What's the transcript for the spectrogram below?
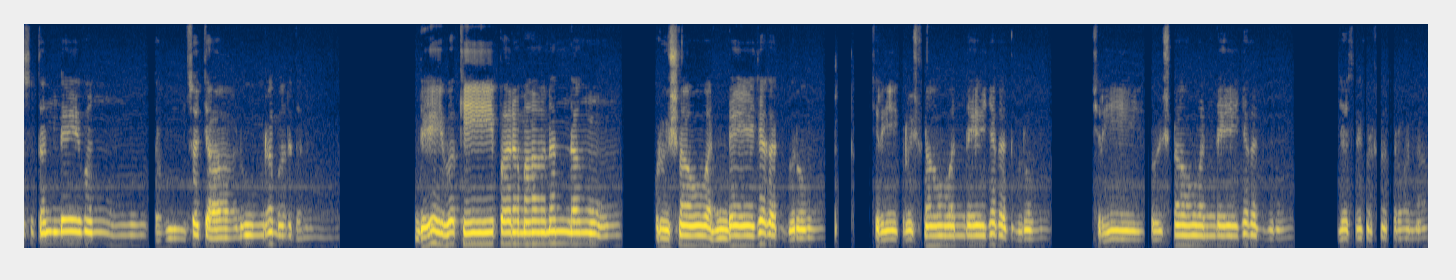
वसुतं देवं देवकी परमानन्दं कृष्णौ वन्दे जगद्गुरुम् श्रीकृष्णौ वन्दे जगद्गुरुम् श्रीकृष्णौ वन्दे जगद्गुरुम् जय श्रीकृष्ण सर्वांना।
